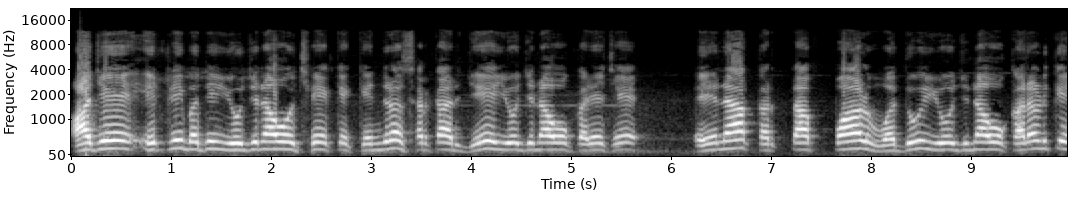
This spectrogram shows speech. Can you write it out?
આજે એટલી બધી યોજનાઓ છે કે કેન્દ્ર સરકાર જે યોજનાઓ કરે છે, એના કરતાં પણ વધુ યોજનાઓ, કારણ કે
